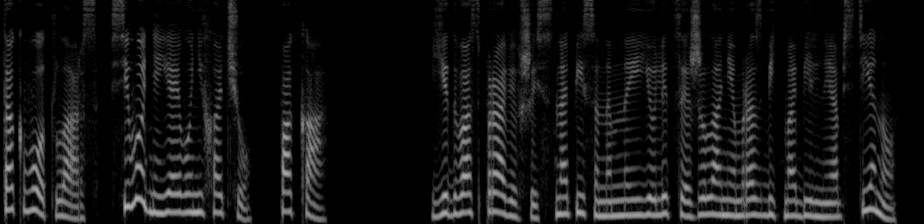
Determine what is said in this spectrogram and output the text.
Так вот, Ларс, сегодня я его не хочу. Пока». Едва справившись с написанным на ее лице желанием разбить мобильный об стену,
